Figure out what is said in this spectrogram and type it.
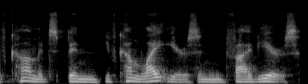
you've come. It's been you've come light years in 5 years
